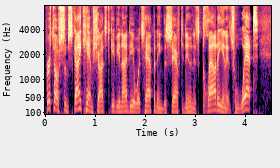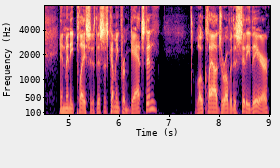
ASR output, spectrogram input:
First off, some Skycam shots to give you an idea what's happening this afternoon. It's cloudy and it's wet in many places. This is coming from Gadsden. Low clouds are over the city there.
